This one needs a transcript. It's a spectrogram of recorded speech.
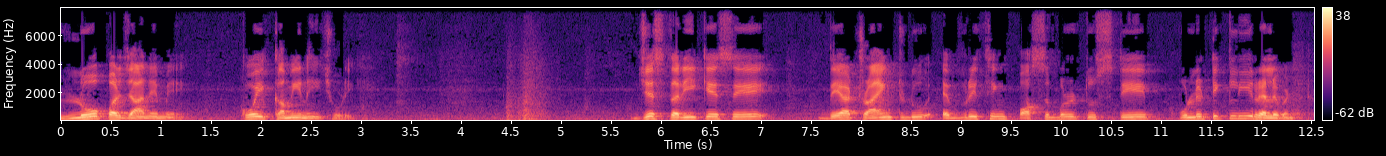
लो पर जाने में कोई कमी नहीं छोड़ेगी। जिस तरीके से they are trying to do everything possible to stay politically relevant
